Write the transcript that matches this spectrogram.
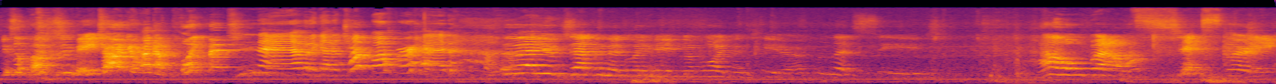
You're supposed to meet her? You had an appointment? Nah, but I gotta chop off her head. Then you definitely need an appointment here. Let's see. How about 6.30?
